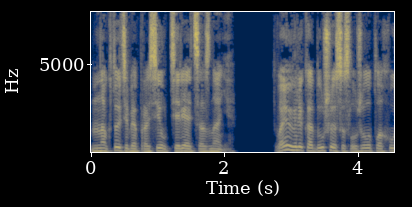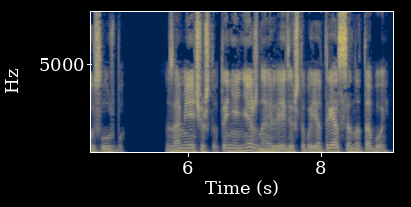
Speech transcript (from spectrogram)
Но кто тебя просил терять сознание? Твое великодушие сослужило плохую службу. Замечу, что ты не нежная леди, чтобы я трясся над тобой.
